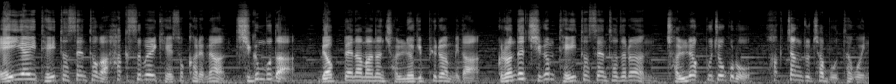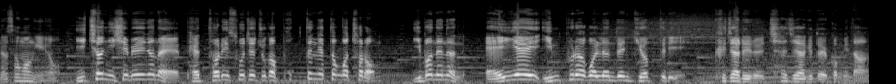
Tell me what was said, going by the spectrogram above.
AI 데이터 센터가 학습을 계속하려면 지금보다 몇 배나 많은 전력이 필요합니다. 그런데 지금 데이터 센터들은 전력 부족으로 확장조차 못하고 있는 상황이에요. 2021년에 배터리 소재주가 폭등했던 것처럼 이번에는 AI 인프라 관련된 기업들이 그 자리를 차지하게 될 겁니다.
